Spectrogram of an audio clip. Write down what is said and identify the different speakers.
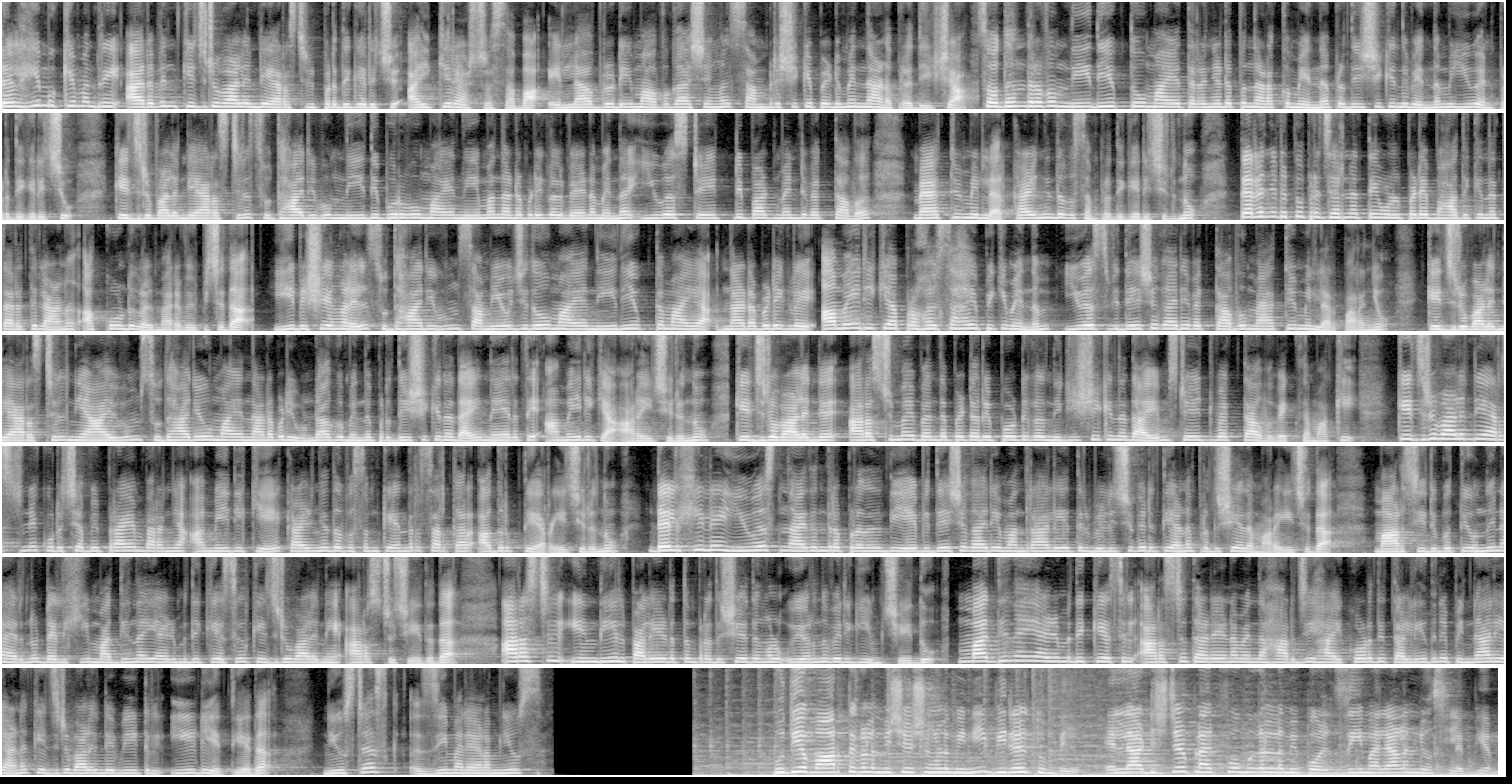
Speaker 1: ഡൽഹി മുഖ്യമന്ത്രി അരവിന്ദ് കെജ്രിവാളിന്റെ അറസ്റ്റിൽ പ്രതികരിച്ച് ഐക്യരാഷ്ട്രസഭ എല്ലാവരുടെയും അവകാശങ്ങൾ സംരക്ഷിക്കപ്പെടുമെന്നാണ് പ്രതീക്ഷ. സ്വതന്ത്രവും നീതിയുക്തവുമായ തെരഞ്ഞെടുപ്പ് നടക്കുമെന്ന് പ്രതീക്ഷിക്കുന്നുവെന്നും യു എൻ പ്രതികരിച്ചു. കെജ്രിവാളിന്റെ അറസ്റ്റിൽ സുതാര്യവും നീതിപൂർവവുമായ നിയമ നടപടികൾ വേണമെന്ന് യു എസ് സ്റ്റേറ്റ് ഡിപ്പാർട്ട്മെന്റ് വക്താവ് മാത്യു മില്ലർ കഴിഞ്ഞ ദിവസം പ്രതികരിച്ചിരുന്നു. തെരഞ്ഞെടുപ്പ് പ്രചരണത്തെ ഉൾപ്പെടെ ബാധിക്കുന്ന തരത്തിലാണ് അക്കൌണ്ടുകൾ മരവിപ്പിച്ചത്. ഈ വിഷയങ്ങളിൽ സുതാര്യവും സംയോജിതവുമായ നീതിയുക്തമായ നടപടികളെ അമേരിക്ക പ്രോത്സാഹിപ്പിക്കുമെന്നും യു എസ് വിദേശകാര്യ വക്താവ് മാത്യു മില്ലർ പറഞ്ഞു. കെജ്രിവാളിന്റെ അറസ്റ്റിൽ ന്യായവും സുതാര്യവുമായ നടപടി ഉണ്ടാകുമെന്ന് പ്രതീക്ഷിക്കുന്നതായി നേരത്തെ അമേരിക്ക അറിയിച്ചിരുന്നു. കെജ്രിവാളിന്റെ അറസ്റ്റുമായി ബന്ധപ്പെട്ട റിപ്പോർട്ടുകൾ നിരീക്ഷിക്കുന്നതായും സ്റ്റേറ്റ് വക്താവ് വ്യക്തമാക്കി. കെജ്രിവാളിന്റെ അറസ്റ്റിനെ കുറിച്ച് അഭിപ്രായം പറഞ്ഞ അമേരിക്കയെ കഴിഞ്ഞ ദിവസം കേന്ദ്ര സർക്കാർ അതൃപ്തി അറിയിച്ചിരുന്നു. ഡൽഹിയിലെ യു എസ് നയതന്ത്ര പ്രതിനിധിയെ വിദേശകാര്യ മന്ത്രാലയത്തിൽ വിളിച്ചുവരുത്തിയാണ് പ്രതിഷേധം അറിയിച്ചത്. മാർച്ച് ഇരുപത്തിയൊന്നിനായിരുന്നു ഡൽഹി മദ്യനയ അഴിമതി കേസിൽ കെജ്രിവാളിനെ അറസ്റ്റ് ചെയ്തത്. അറസ്റ്റിൽ ഇന്ത്യയിൽ പലയിടത്തും പ്രതിഷേധങ്ങൾ ഉയർന്നുവരികയും ചെയ്തു. മദ്യനയ അഴിമതി കേസിൽ അറസ്റ്റ് തടയണമെന്ന ഹർജി ഹൈക്കോടതി തള്ളിയതിന് പിന്നാലെയാണ് കെജ്രിവാളിന്റെ വീട്ടിൽ ഇ ഡി എത്തിയത്. News desk Zee Malayalam news.
Speaker 2: പുതിയ വാർത്തകളും വിശേഷങ്ങളും ഇനി വിരൽ തുമ്പിൽ എല്ലാ ഡിജിറ്റൽ പ്ലാറ്റ്ഫോമുകളിലും ഇപ്പോൾ സി മലയാളം ന്യൂസ് ലഭ്യം.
